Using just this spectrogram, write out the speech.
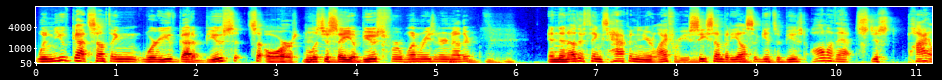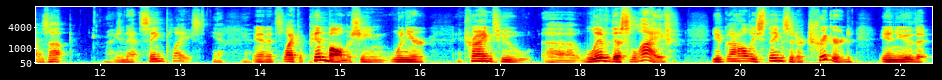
when you've got something where you've got abuse, or mm-hmm. let's just say abuse for one reason or another, mm-hmm. Mm-hmm. and then other things happen in your life where you see somebody else that gets abused, all of that just piles up in that same place. Yeah, yeah. And it's like a pinball machine when you're trying to uh, live this life. You've got all these things that are triggered in you that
